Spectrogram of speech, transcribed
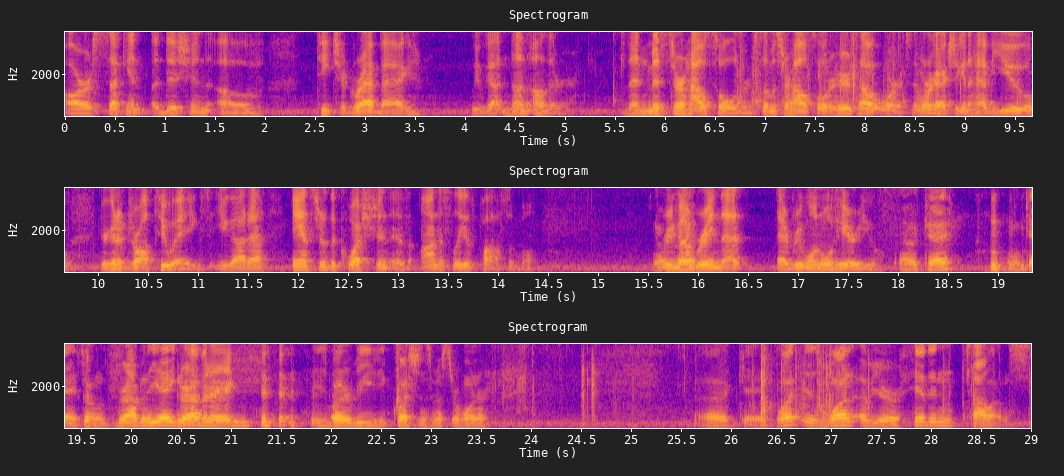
our second edition of Teacher Grab Bag, we've got none other than Mr. Householder. So Mr. Householder, here's how it works. And we're actually going to have you, you're going to draw two eggs. You got to answer the question as honestly as possible. Okay. Remembering that everyone will hear you. Okay. Okay, so I'm grabbing the egg Grab now. an egg. These better be easy questions, Mr. Horner. Okay, what is one of your hidden talents?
